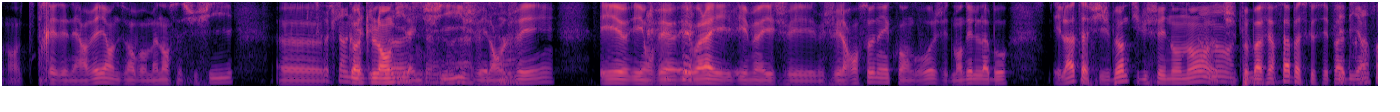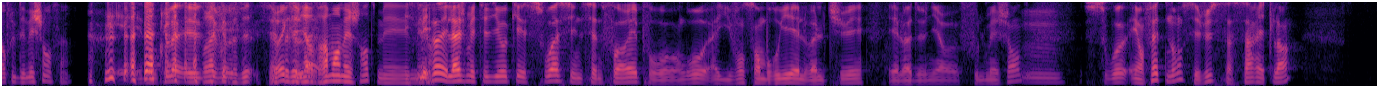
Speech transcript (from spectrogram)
euh, très énervée en disant bon maintenant ça suffit. Euh, Scott Lang il a une euh, fille, je vais l'enlever. Et, euh, et on va, et voilà, et, et je, vais, je vais le rançonner, quoi. En gros, je vais demander le labo. Et là, t'as Fishburne qui lui fait non, non, Non, non, tu t'es peux pas faire ça parce que c'est pas C'est bien. c'est un truc de méchant, ça. Et, et donc là, et C'est vrai qu'elle peut, de- c'est elle vrai peut que devenir là- vraiment méchante, mais, c'est ça, et là je m'étais dit, ok, soit c'est une scène foirée pour, en gros, ils vont s'embrouiller, elle va le tuer et elle va devenir full méchante. Mm. Soit... Et en fait, non, c'est juste, ça s'arrête là.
